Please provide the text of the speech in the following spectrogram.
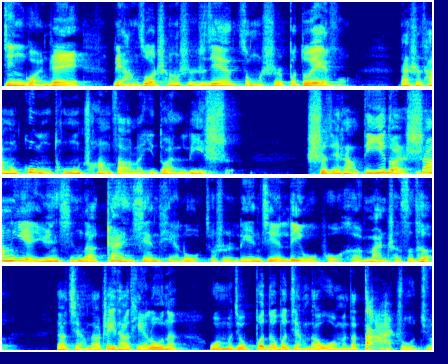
尽管这两座城市之间总是不对付，但是他们共同创造了一段历史。世界上第一段商业运行的干线铁路就是连接利物浦和曼彻斯特。要讲到这条铁路呢，我们就不得不讲到我们的大主角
